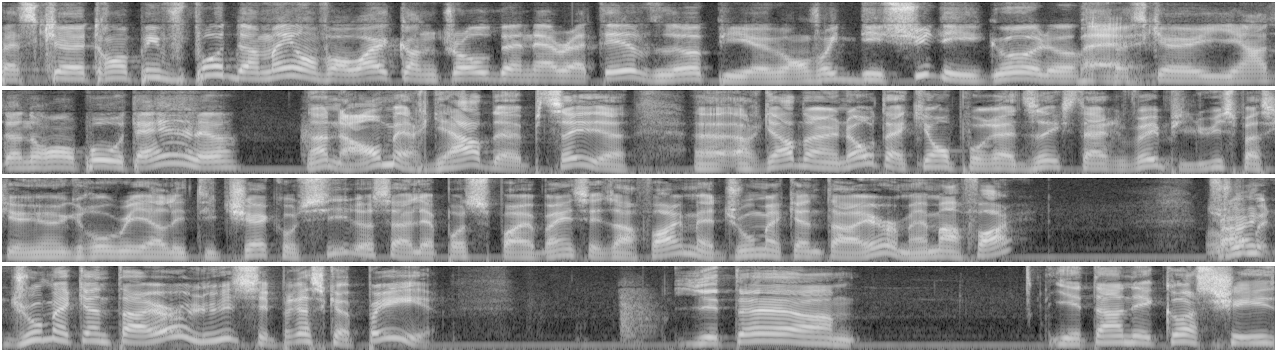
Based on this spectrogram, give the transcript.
Parce que, trompez-vous pas, demain, on va voir Control the Narrative, là, puis euh, on va être déçus des gars, là, Ben. parce qu'ils en donneront pas autant, là. Non, non, mais regarde, euh, tu sais, euh, euh, regarde un autre à qui on pourrait dire que c'est arrivé, puis lui, c'est parce qu'il y a eu un gros reality check aussi, là, ça allait pas super bien ses affaires, mais Drew McIntyre, même affaire. Drew, Ouais. Drew McIntyre, lui, c'est presque pire. Il était, euh, il était en Écosse chez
